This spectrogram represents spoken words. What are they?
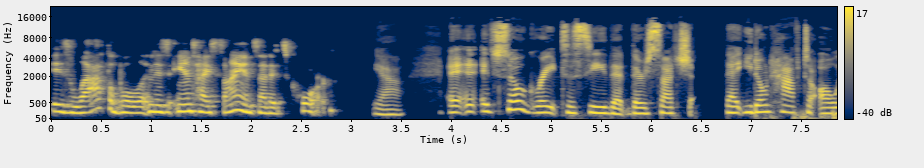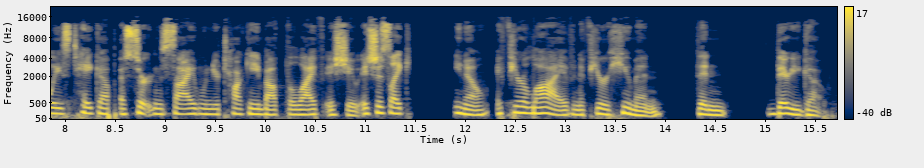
is laughable and is anti science at its core. Yeah. It's so great to see that there's such that you don't have to always take up a certain side when you're talking about the life issue. It's just like, you know, if you're alive and if you're a human, then there you go.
